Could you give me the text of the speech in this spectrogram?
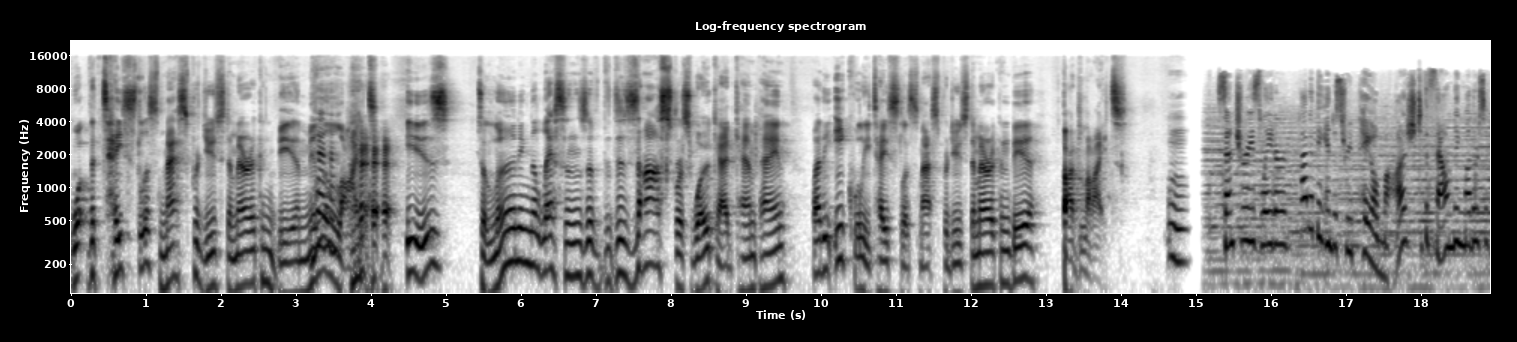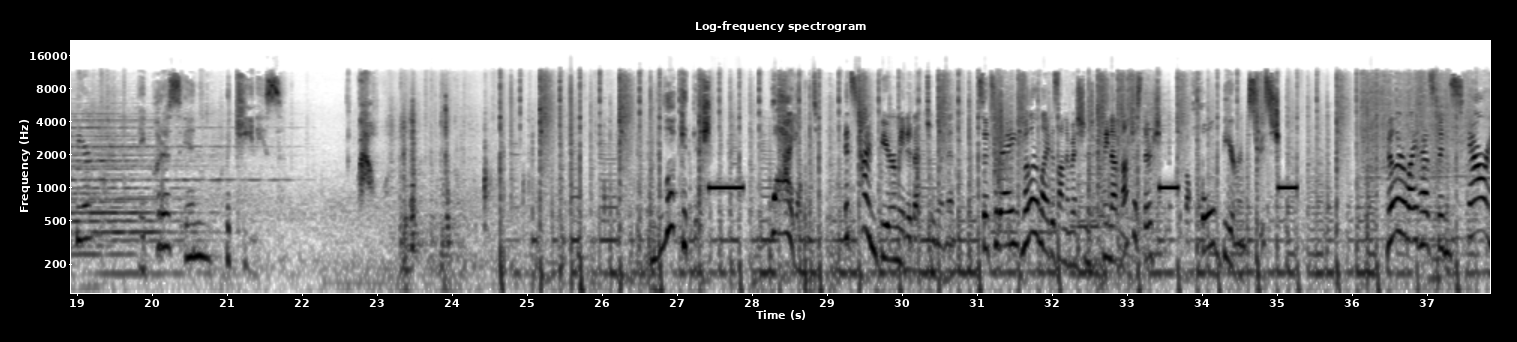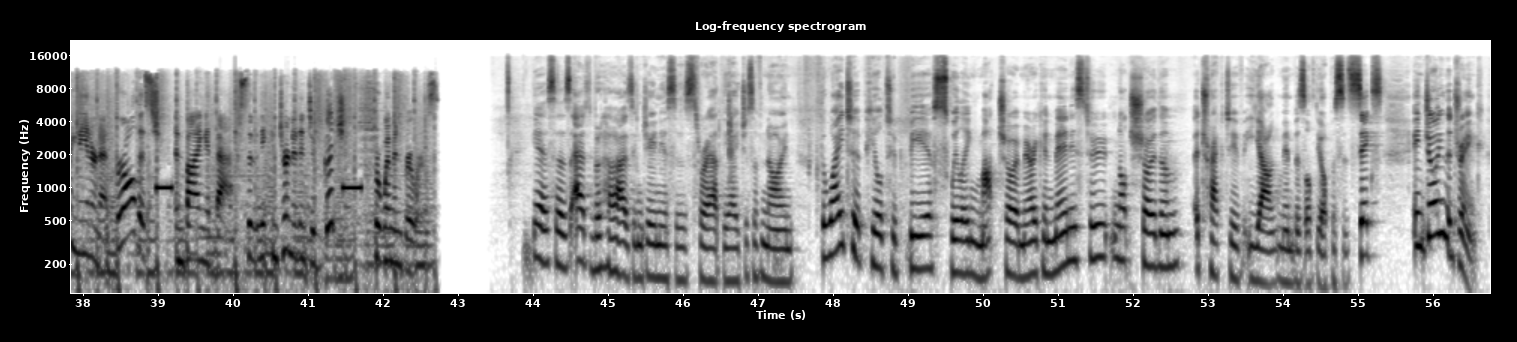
what the tasteless, mass produced American beer Miller Lite is to learning the lessons of the disastrous woke ad campaign by the equally tasteless, mass produced American beer Bud Light. Mm. Centuries later, how did the industry pay homage to the founding mothers of beer? They put us in bikinis. Wow. Look at this. Wild. It's time beer made it up to women. So today, Miller Lite is on a mission to clean up not just their shit, but the whole beer industry's shit. Miller Lite has been scouring the internet for all this and buying it back so that they can turn it into good for women brewers. Yes, as advertising geniuses throughout the ages have known, the way to appeal to beer swilling macho American men is to not show them attractive young members of the opposite sex enjoying the drink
